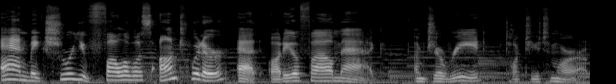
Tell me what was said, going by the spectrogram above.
And make sure you follow us on Twitter at AudioFileMag. I'm Joe Reed. Talk to you tomorrow.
